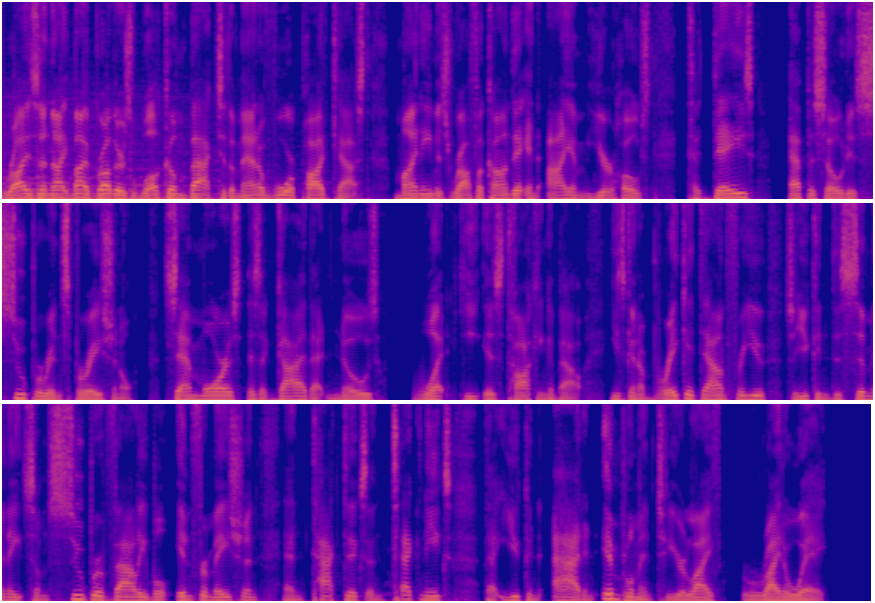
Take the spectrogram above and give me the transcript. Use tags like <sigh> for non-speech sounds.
Rise the night, my brothers. Welcome back to the Man of War podcast. My name is Rafa Conde and I am your host. Today's episode is super inspirational. Sam Morris is a guy that knows what he is talking about. He's going to break it down for you so you can disseminate some super valuable information and tactics and techniques that you can add and implement to your life right away.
